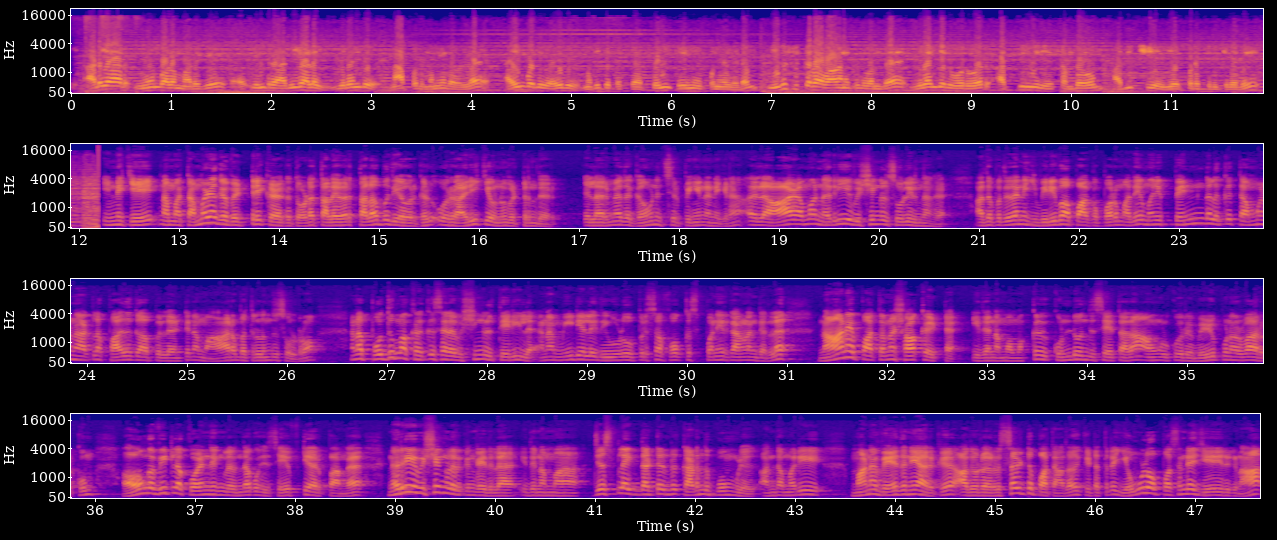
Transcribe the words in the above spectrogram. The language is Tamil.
அடையார் மேம்பாலம் அருகே இன்று அதிகாலை இரண்டு நாற்பது மணியளவில் ஐம்பது வயது மதிக்கத்தக்க பெண் தேநீர் பணியாளரிடம் இருசக்கர வாகனத்தில் வந்த இளைஞர் ஒருவர் அத்துமீறிய சம்பவம் அதிர்ச்சியை ஏற்படுத்தியிருக்கிறது. இன்னைக்கு நம்ம தமிழக வெற்றி கழகத்தோட தலைவர் தளபதி அவர்கள் ஒரு அறிக்கை ஒன்று விட்டிருந்தார். எல்லாருமே அதை கவனிச்சிருப்பீங்கன்னு நினைக்கிறேன். அதில் ஆழமாக நிறைய விஷயங்கள் சொல்லியிருந்தாங்க. அதை பற்றி தான் இன்றைக்கி விரிவாக பார்க்க போகிறோம் அதே மாதிரி பெண்களுக்கு தமிழ்நாட்டில் பாதுகாப்பு இல்லைன்ட்டு நம்ம ஆரம்பத்துலேருந்து சொல்கிறோம் ஆனால் பொதுமக்களுக்கு சில விஷயங்கள் தெரியல. ஆனால் மீடியாவில் இது இவ்வளோ பெருசாக ஃபோக்கஸ் பண்ணியிருக்காங்களான்னு தெரியல. நானே பார்த்தோன்னா ஷாக் ஆகிட்டேன் இதை நம்ம மக்களுக்கு கொண்டு வந்து சேர்த்தா தான் அவங்களுக்கு ஒரு விழிப்புணர்வாக இருக்கும். அவங்க வீட்டில் குழந்தைங்கள இருந்தால் கொஞ்சம் சேஃப்டியாக இருப்பாங்க. நிறைய விஷயங்கள் இருக்குங்க இதில். இது நம்ம ஜஸ்ட் லைக் தட்டுன்னு கடந்து போக முடியாது. அந்த மாதிரி மன வேதனையாக இருக்குது அதோட ரிசல்ட்டு பார்த்தேன். அதாவது கிட்டத்தட்ட எவ்வளோ பர்சன்டேஜ் ஏறி இருக்குன்னா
